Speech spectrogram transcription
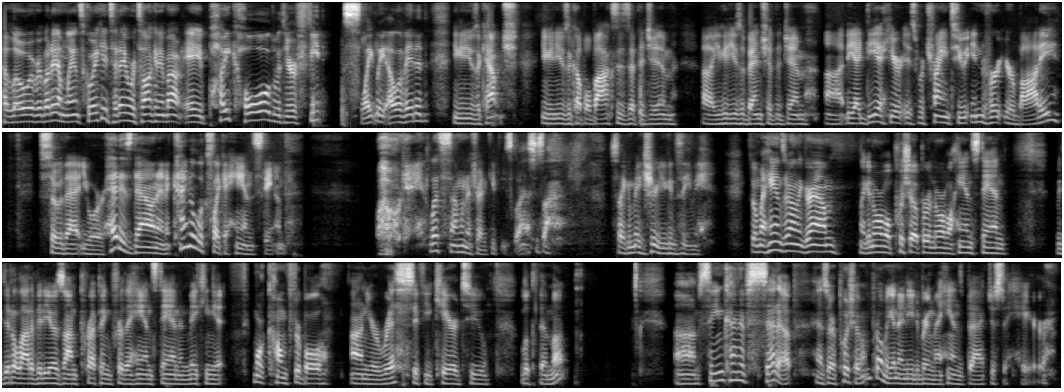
Hello everybody, I'm Lance Koike. Today we're talking about a pike hold with your feet slightly elevated. You can use a couch, you can use a couple boxes at the gym, uh, you could use a bench at the gym. Uh, the idea here is we're trying to invert your body so that your head is down and it kind of looks like a handstand. Okay, let's, I'm gonna try to keep these glasses on so I can make sure you can see me. So my hands are on the ground, like a normal push-up or a normal handstand. We did a lot of videos on prepping for the handstand and making it more comfortable on your wrists if you care to look them up. Um, same kind of setup as our push-up. I'm probably going to need to bring my hands back just a hair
